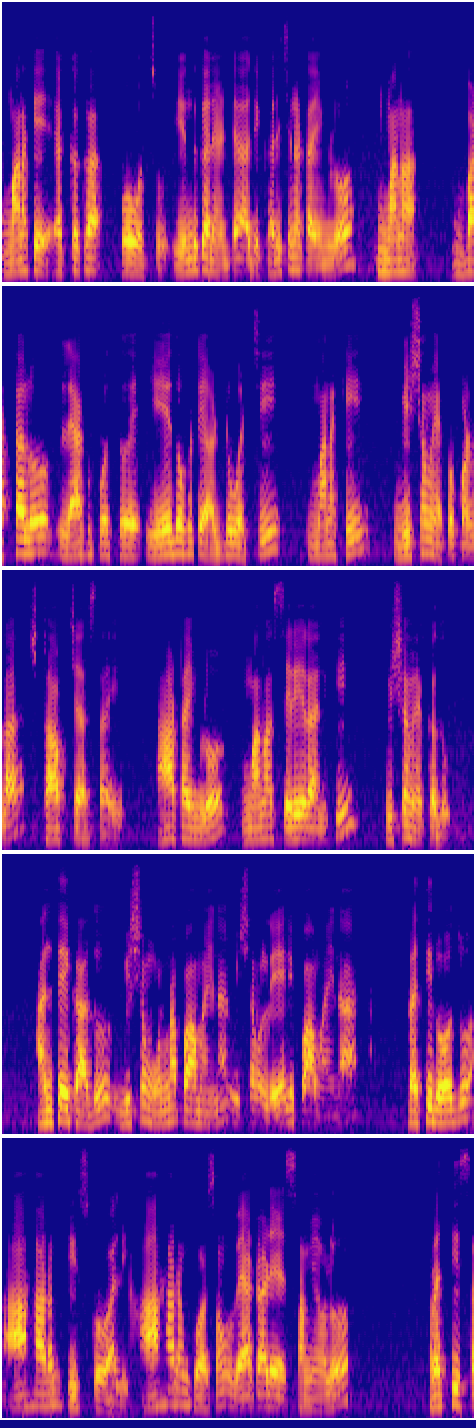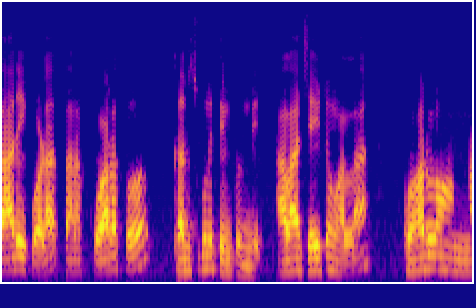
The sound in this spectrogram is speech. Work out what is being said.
మనకి ఎక్కకపోవచ్చు. ఎందుకని అంటే అది కరిచిన టైంలో మన బట్టలు లేకపోతే ఏదో ఒకటి అడ్డు వచ్చి మనకి విషం ఎక్కకుండా స్టాప్ చేస్తాయి. ఆ టైంలో మన శరీరానికి విషం ఎక్కదు. అంతేకాదు విషం ఉన్న పామైనా విషం లేని పామైనా ప్రతిరోజు ఆహారం తీసుకోవాలి. ఆహారం కోసం వేటాడే సమయంలో ప్రతిసారి కూడా తన కూరతో కరుచుకుని తింటుంది. అలా చేయటం వల్ల కూరలో ఉన్న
